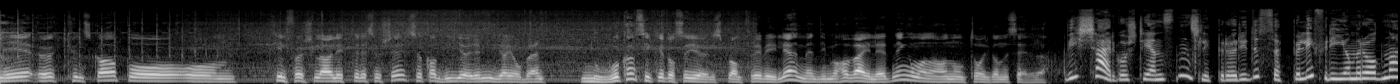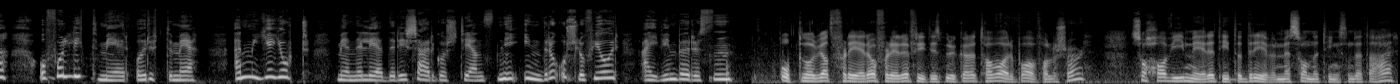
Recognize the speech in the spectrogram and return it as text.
Med økt kunnskap og, og tilførsel av litt ressurser, så kan de gjøre mye av jobben. Noe kan sikkert også gjøres blant frivillige, men de må ha veiledning og man må ha noen til å organisere det. Hvis Skjærgårdstjenesten slipper å rydde søppel i friområdene og får litt mer å rutte med, er mye gjort, mener leder i Skjærgårdstjenesten i Indre Oslofjord, Eivind Børresen. Oppnår vi at flere og flere fritidsbrukere tar vare på avfallet sjøl, så har vi mer tid til å drive med sånne ting som dette her.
